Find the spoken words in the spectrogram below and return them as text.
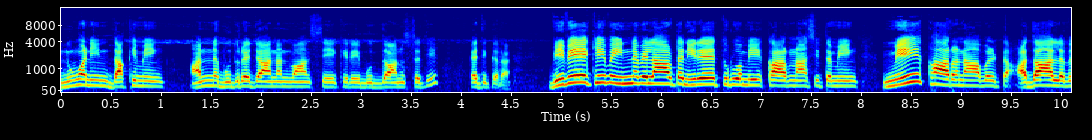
නුවනින් දකිමින් අන්න බුදුරජාණන් වහන්සේ කරේ බුද්ධානුස්සතිය ඇති කරන්න. විවේකීව ඉන්න වෙලාවට නිරේතුරුව මේ කාරණා සිතමින් මේ කාරණාවලට අදාළව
